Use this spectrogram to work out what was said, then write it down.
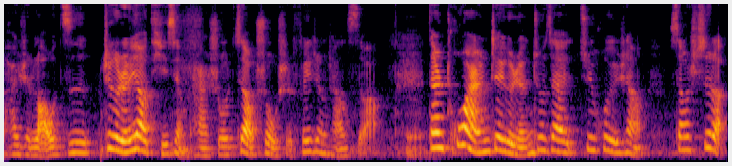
还是劳兹？这个人要提醒他说，教授是非正常死亡。但是突然这个人就在聚会上消失了，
